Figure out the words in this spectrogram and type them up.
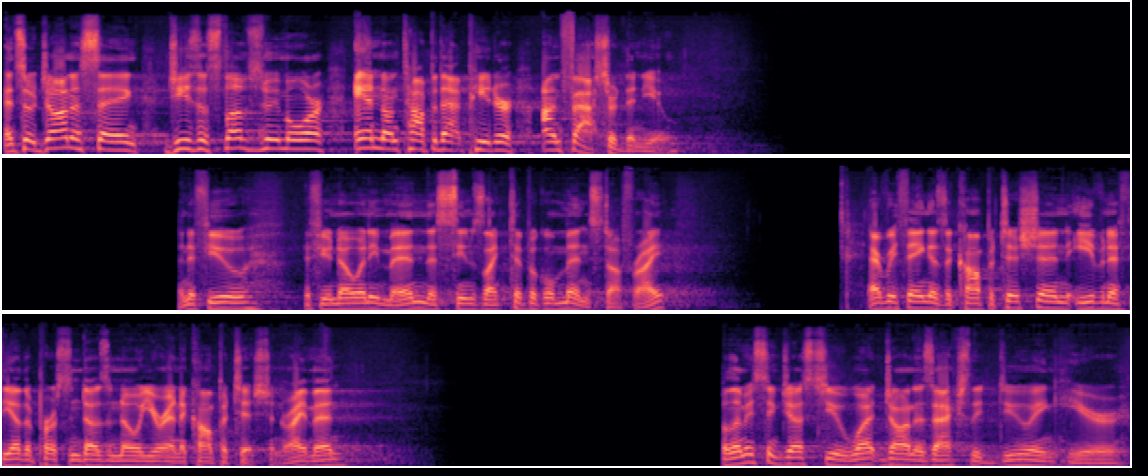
And so John is saying, Jesus loves me more, and on top of that, Peter, I'm faster than you. And if you if you know any men, this seems like typical men stuff, right? Everything is a competition, even if the other person doesn't know you're in a competition, right, men? But let me suggest to you what John is actually doing here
